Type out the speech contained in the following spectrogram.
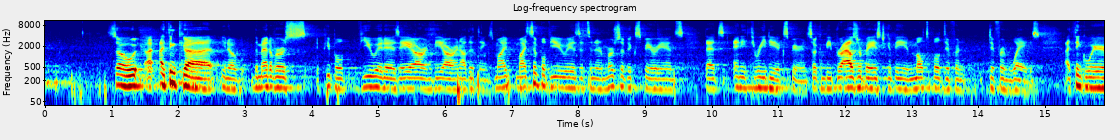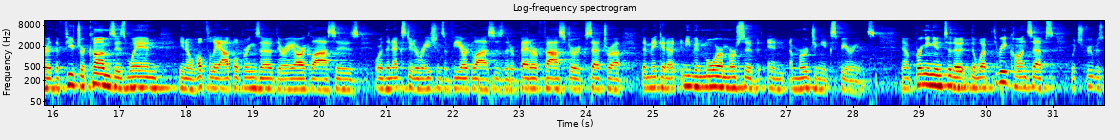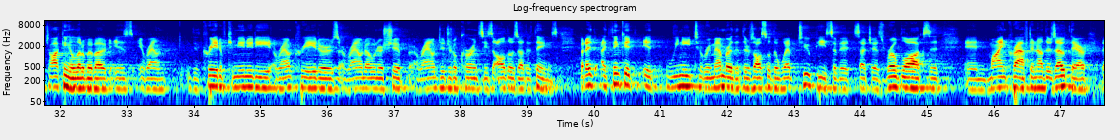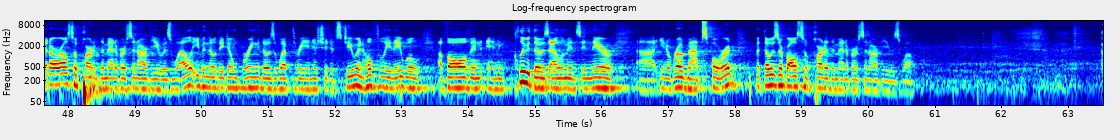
So I, I think uh, you know the metaverse. People view it as AR and VR and other things. My my simple view is it's an immersive experience that's any 3D experience. So it can be browser based. It can be in multiple different different ways. I think where the future comes is when you know hopefully Apple brings out their AR glasses or the next iterations of VR glasses that are better, faster, etc. That make it an even more immersive and emerging experience. Now, bringing into the, the Web3 concepts, which Drew was talking a little bit about, is around the creative community, around creators, around ownership, around digital currencies, all those other things. But I, I think it, it, we need to remember that there's also the Web 2 piece of it, such as Roblox and, and Minecraft and others out there that are also part of the metaverse in our view as well, even though they don't bring those Web 3 initiatives to. And hopefully they will evolve and, and include those elements in their uh, you know, roadmaps forward. But those are also part of the metaverse in our view as well.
